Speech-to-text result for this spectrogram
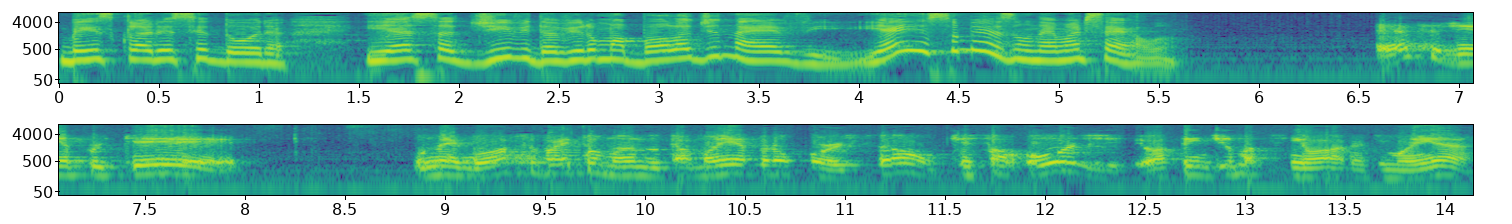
bem esclarecedora. E essa dívida vira uma bola de neve. E é isso mesmo, né, Marcelo? É, Cidinha, porque o negócio vai tomando tamanha proporção que só hoje eu atendi uma senhora de manhã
